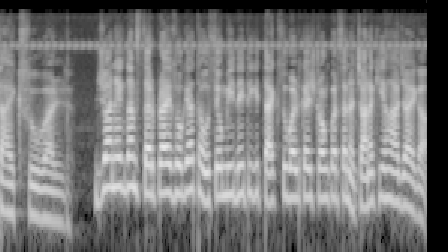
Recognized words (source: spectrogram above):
ताइक्सू वर्ल्ड। जॉन एकदम सरप्राइज़ हो गया था, उसे उम्मीद नहीं थी कि टैक्सू वर्ल्ड का स्ट्रॉन्ग पर्सन अचानक यहाँ आ जाएगा।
